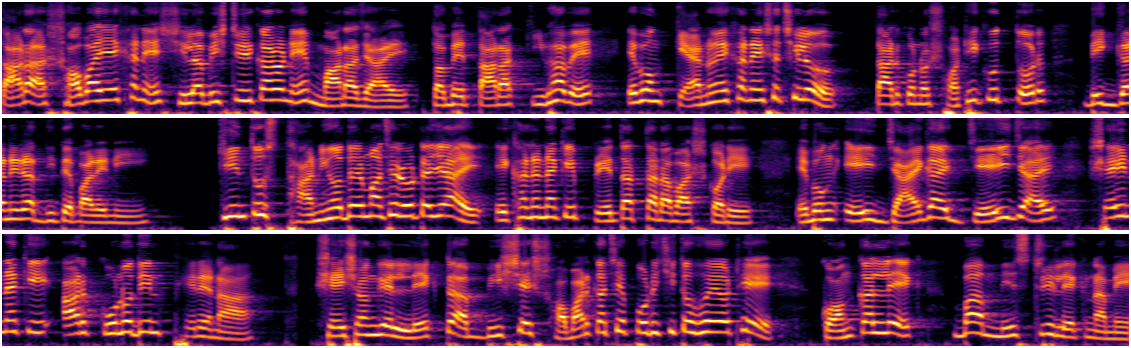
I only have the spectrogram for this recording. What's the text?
তারা সবাই এখানে শিলাবৃষ্টির কারণে মারা যায়। তবে তারা কীভাবে এবং কেন এখানে এসেছিল, তার কোনো সঠিক উত্তর বিজ্ঞানীরা দিতে পারেনি। কিন্তু স্থানীয়দের মাঝে রটে যায়, এখানে নাকি প্রেতাত্মারা বাস করে এবং এই জায়গায় যেই যায়, সেই নাকি আর কোনো দিন ফেরে না। সেই সঙ্গে লেকটা বিশ্বের সবার কাছে পরিচিত হয়ে ওঠে কঙ্কাল লেক বা মিস্ট্রি লেক নামে।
